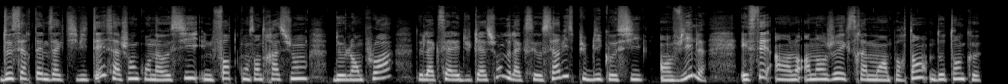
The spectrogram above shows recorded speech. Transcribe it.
de certaines activités, sachant qu'on a aussi une forte concentration de l'emploi, de l'accès à l'éducation, de l'accès aux services publics aussi en ville. Et c'est un, un enjeu extrêmement important, d'autant que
